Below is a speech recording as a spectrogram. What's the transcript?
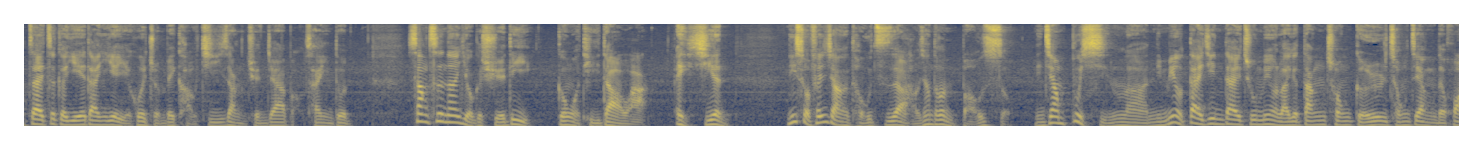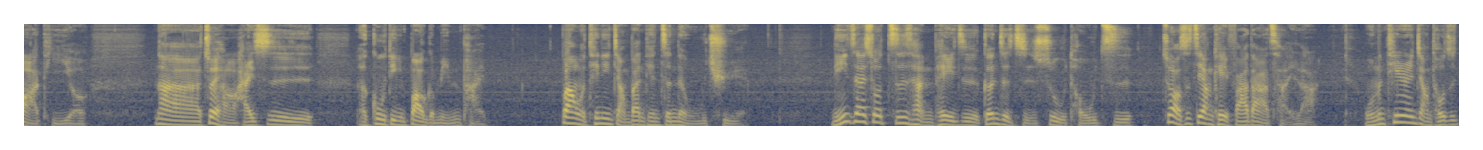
在这个耶诞夜也会准备烤鸡，让全家饱餐一顿。上次呢，有个学弟跟我提到啊，哎，西恩。你所分享的投资啊，好像都很保守。你这样不行啦，你没有带进带出，没有来个当冲、隔日冲这样的话题哦。那最好还是呃固定报个名牌，不然我听你讲半天真的很无趣诶。你一直在说资产配置，跟着指数投资，最好是这样可以发大财啦。我们听人讲投资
